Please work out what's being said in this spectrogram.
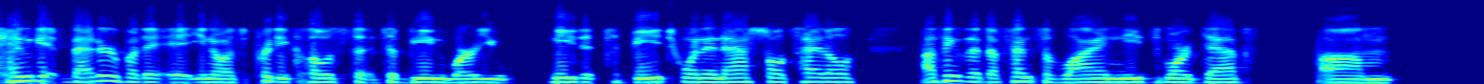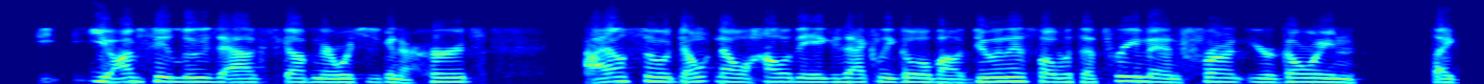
can get better, but it, you know it's pretty close to, to being where you need it to be to win a national title. I think the defensive line needs more depth. Um, you obviously lose Alex Gubner, which is going to hurt. I also don't know how they exactly go about doing this, but with a three-man front, you're going like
